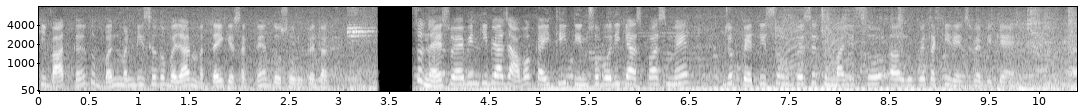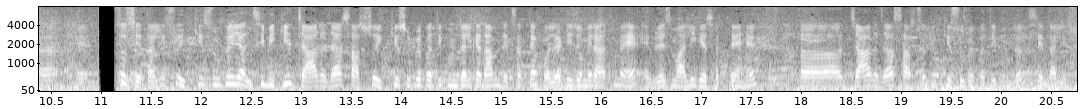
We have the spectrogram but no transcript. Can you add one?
की बात करें तो बंद मंडी से तो बाज़ार मद्दा ही कह सकते हैं दो सौ रुपये तक। तो नए सोयाबीन की भी आज आवक आई थी 300 बोरी के आसपास में जो पैंतीस सौ रुपये से चुम्बालीस सौ रुपये तक की रेंज में बिके हैं है। तो सैंतालीस सौ इक्कीस रुपये अलसी बिकी है, चार हज़ार सात सौ इक्कीस रुपये प्रति क्विंटल के दाम देख सकते हैं। क्वालिटी जो मेरे हाथ में है एवरेज माली कह सकते हैं। चार हज़ार सात सौ इक्कीस रुपये प्रति क्विंटल, सैंतालीस।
